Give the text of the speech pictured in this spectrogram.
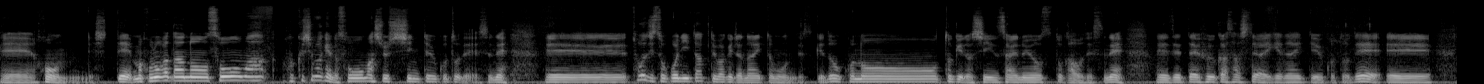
えー、本でして、まあ、この方の相馬福島県の相馬出身ということでですね、えー、当時そこにいたってわけじゃないと思うんですけどこの時の震災の様子とかをですね、え、絶対風化させてはいけないということで、えー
